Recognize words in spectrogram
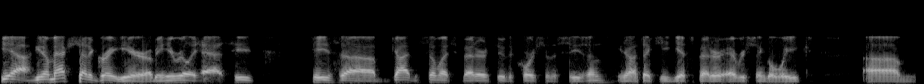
Yeah, you know, Max had a great year. I mean, he really has. He he's uh, gotten so much better through the course of the season. You know, I think he gets better every single week. Um,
